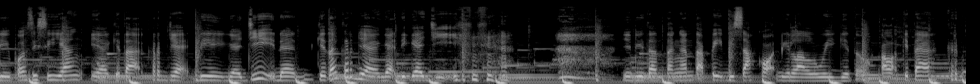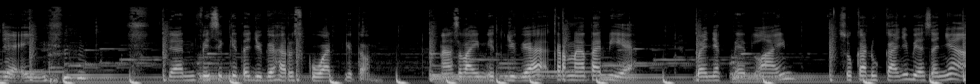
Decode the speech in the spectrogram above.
di posisi yang ya kita kerja digaji dan kita kerja nggak digaji. Jadi tantangan tapi bisa kok dilalui gitu kalau kita kerjain. Dan fisik kita juga harus kuat gitu Nah selain itu juga karena tadi ya banyak deadline, suka dukanya biasanya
